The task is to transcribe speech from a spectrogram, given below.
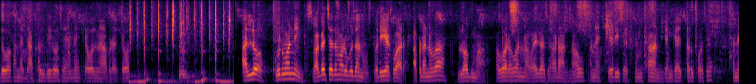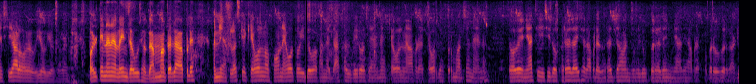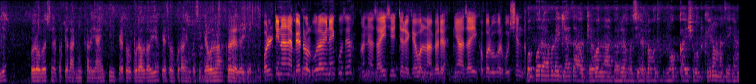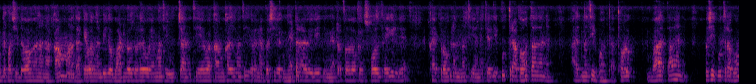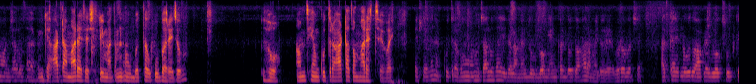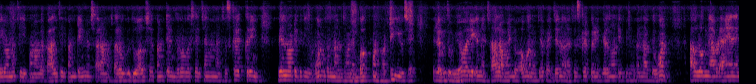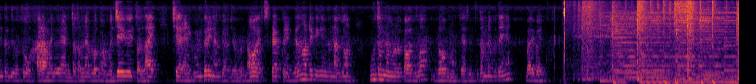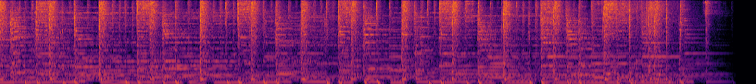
દવાખાને દાખલ કર્યો છે અને કેવલને આપણે કેવલ હાલો ગુડ મોર્નિંગ સ્વાગત છે તમારું બધાનું. ફરી એકવાર આપણા નવા બ્લોગમાં હવાર હવારના વાગ્યા છે સાડા નવ અને શેરી છે સુમસાન. કેમ કે આજ તડકો છે અને શિયાળો હવે વયો ગયો છે ભાઈ. પલટીનાને લઈને જવું છે ગામમાં પહેલાં આપણે. અને પ્લસ કે કેવલનો ફોન આવ્યો તો એ દવાખાને દાખલ કર્યો છે અને કેવલને આપણે કેવલ પરમાર છે ને એને. તો હવે ત્યાંથી સીધો ઘરે જાય છે તો આપણે ઘરે જ જવાનું છે ઘરે જઈને ત્યાંથી આપણે ખબર વબર કાઢીએ. બરોબર છે તો પેલા નીકળી અહીંથી પેટ્રોલ પુરાવતા આવીએ પેટ્રોલ પુરાવીને પછી કેવલના ઘરે જઈએ. પલટીનાને પેટ્રોલ પુરાવી નાખ્યું છે અને જાય છે અત્યારે કેવલના ઘરે. ત્યાં જાય ખબર બબર પૂછીએ ને બપોરે આપણે ગયા હતા કેવલના ઘરે પછી એટલો બધો બ્લોક કાંઈ શૂટ કર્યો નથી કેમ કે પછી દવાખાનાના કામમાં હતા. કેવલને બીજો બાટલો તો એમાંથી ઊંચા નથી એવા કામકાજમાંથી. અને પછી એક મેટર આવી ગઈ હતી. મેટર તો કે સોલ્વ થઈ ગઈ છે. કાંઈ પ્રોબ્લેમ નથી. અને તેથી કૂતરા ભણતા હતા ને આજ નથી ભણતા. થોડુંક બહાર થાય ને પછી કૂતરા ભણવાનું ચાલુ થાય. કેમ કે આટા મારે છે શેરીમાં તમને હું બતાવું, ઊભા રહેજો. જો, આમથી આમ કૂતરા આટા તો મારે જ છે ભાઈ. એટલે છે ને, કૂતરા ભણવાનું ચાલુ થાય પેલા મેં કીધું બ્લોગ એન્ડ કરી દઉં તો સારા મળ્યો રહે, બરોબર છે? આજકાલ એટલો બધો આપણે બ્લોગ શૂટ કર્યો નથી, પણ હવે કાલથી કન્ટિન્યુ સારામાં સારું બધું આવશે કન્ટેન્ટ બરોબર છે? ચેનલને સબસ્ક્રાઈબ કરીને બેલ નોટિફિકેશન ઓન કરી નાખજો અને બગ પણ હટી ગયું છે. એટલે બધું વ્યવહારિક અને સારા માઇન્ડો આવવાનું છે ભાઈ. ચેનલને સબસ્ક્રાઈબ કરીને બેલ નોટિફિકેશન કરી નાખજો. ઓન આ વ્લોગને આપણે અહીંયા એન્ડ કરી દીધો. તો સારા માઇન્ડો રહે તો તમને બ્લોગમાં મજા આવી હોય તો લાઈક શેર એન્ડ કમેન્ટ કરી નાખજો. જો નવા હોય સબસ્ક્રાઈબ કરીને બેલ નોટિફિકેશન કરી નાખજો. હું તમને મળું એક નવા બ્લોગમાં ત્યાં સુધી તમને બધાને બાય બાય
